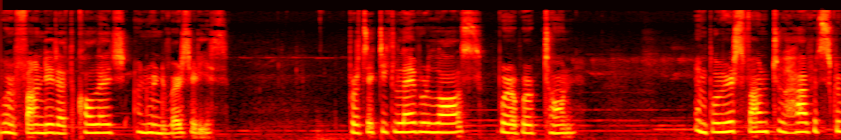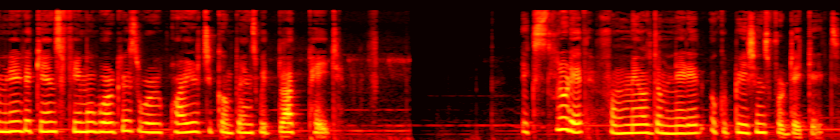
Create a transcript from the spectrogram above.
were founded at college and universities. Protective labor laws were overturned. Employers found to have discriminated against female workers were required to compensate with black pay. Excluded from male dominated occupations for decades,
